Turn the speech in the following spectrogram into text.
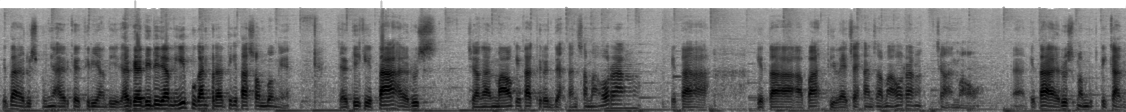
kita harus punya harga diri yang tinggi. Harga diri yang tinggi bukan berarti kita sombong ya. Jadi kita harus jangan mau kita direndahkan sama orang, kita kita apa dilecehkan sama orang, jangan mau. Nah, kita harus membuktikan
